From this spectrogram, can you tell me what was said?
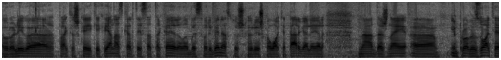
Eurolygoje praktiškai kiekvienas kartais ataka yra labai svarbi, nes tu turi iškovoti pergalę ir na, dažnai uh, improvizuoti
